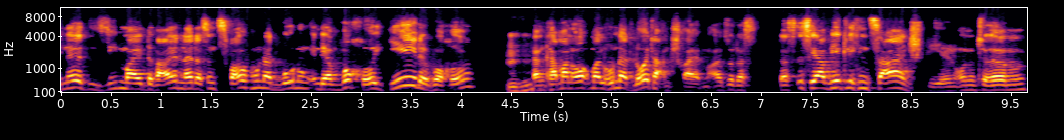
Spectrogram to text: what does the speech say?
ne, sieben mal drei, ne, das sind 200 Wohnungen in der Woche, jede Woche. Mhm. Dann kann man auch mal 100 Leute anschreiben. Also das, das ist ja wirklich ein Zahlenspiel. Und ähm,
